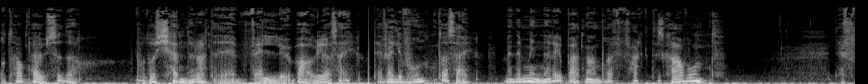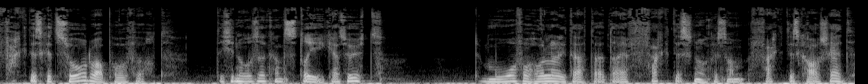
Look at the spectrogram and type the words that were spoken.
Og ta en pause, da. For da kjenner du at det er veldig ubehagelig å si. Det er veldig vondt å si. Men det minner deg på at den andre faktisk har vondt. Det er faktisk et sår du har påført. Det er ikke noe som kan strykes ut. Du må forholde deg til at det er faktisk noe som faktisk har skjedd.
